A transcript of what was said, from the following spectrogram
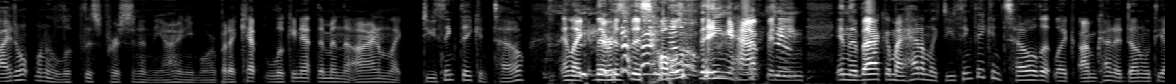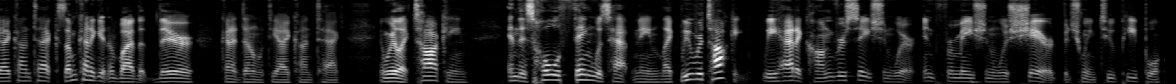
I don't want to look this person in the eye anymore, but I kept looking at them in the eye and I'm like, do you think they can tell? And like there was this whole thing happening in the back of my head. I'm like, do you think they can tell that like I'm kind of done with the eye contact? Because I'm kind of getting a vibe that they're kind of done with the eye contact. And we are like talking, and this whole thing was happening. Like we were talking, we had a conversation where information was shared between two people,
